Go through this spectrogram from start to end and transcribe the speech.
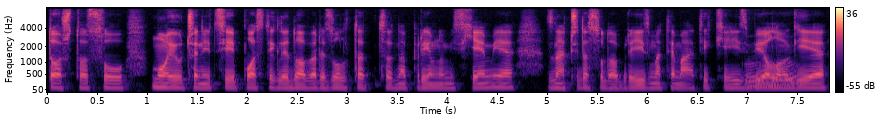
to što su moji učenici postigli dobar rezultat na prijemnom iz hemije, znači da su dobri iz matematike, iz mm -hmm. biologije,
